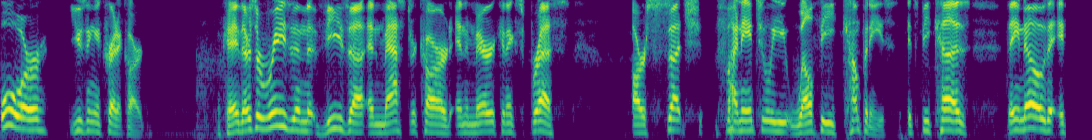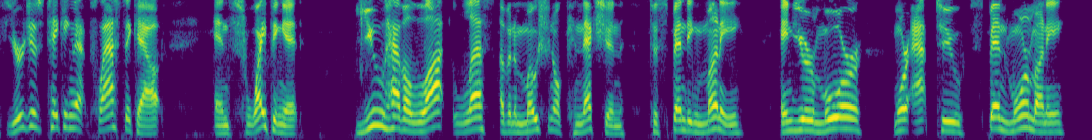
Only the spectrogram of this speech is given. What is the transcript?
or using a credit card? Okay, there's a reason that Visa and MasterCard and American Express are such financially wealthy companies. It's because they know that if you're just taking that plastic out and swiping it, you have a lot less of an emotional connection to spending money and you're more, more apt to spend more money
